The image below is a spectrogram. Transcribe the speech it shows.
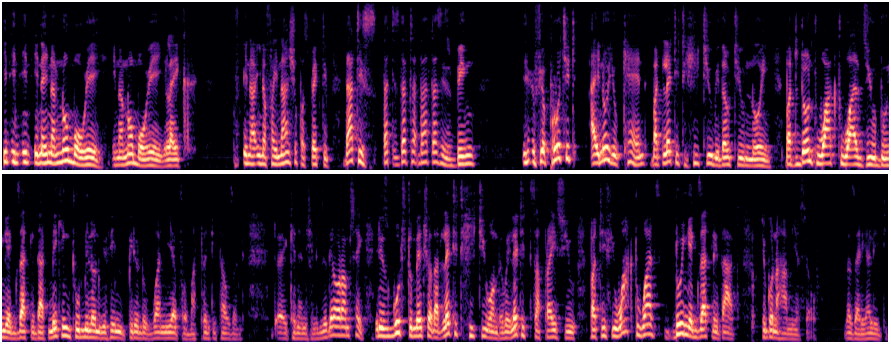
in, in, in, in a normal way, in a normal way, like in a, in a financial perspective, that is, that is, that, that, that is being if you approach it i know you can but let it hit you without you knowing but don't work towards you doing exactly that making 2 million within period of one year from a 20000 uh, kenyan shillings you get what i'm saying it is good to make sure that let it hit you on the way let it surprise you but if you work towards doing exactly that you're gonna harm yourself that's the reality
